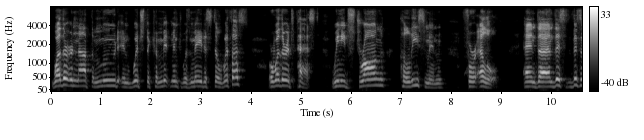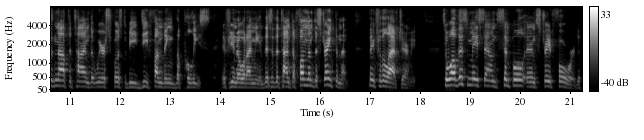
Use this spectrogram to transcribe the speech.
whether or not the mood in which the commitment was made is still with us or whether it's past. We need strong policemen for Elul. And, uh, and this, this is not the time that we're supposed to be defunding the police, if you know what I mean. This is the time to fund them, to strengthen them. Thanks for the laugh, Jeremy. So while this may sound simple and straightforward,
